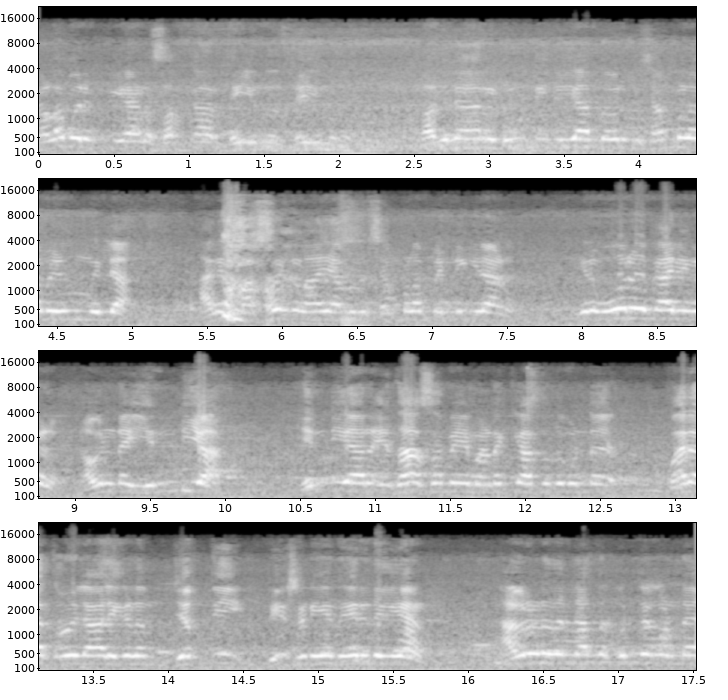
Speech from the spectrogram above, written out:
കളമൊരുക്കുകയാണ് സർക്കാർ ചെയ്യുന്നത് ചെയ്യുന്നത്. പതിനാറ് ഡ്യൂട്ടി ചെയ്യാത്തവർക്ക് ശമ്പളം എഴുതുന്നില്ല. അങ്ങനെ വർഷങ്ങളായി അവരുടെ ശമ്പളം പെൻഡിങ്ങിലാണ്. ഇങ്ങനെ ഓരോ കാര്യങ്ങളും. അവരുടെ N D R. N D R യഥാസമയം അടയ്ക്കാത്തത് കൊണ്ട് പല തൊഴിലാളികളും ജപ്തി ഭീഷണിയെ നേരിടുകയാണ്. അവരുടേതല്ലാത്ത കുറ്റം കൊണ്ട്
